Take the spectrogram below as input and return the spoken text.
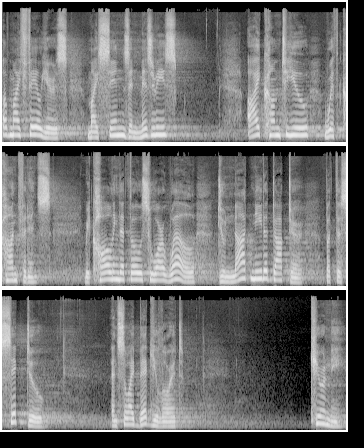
of my failures, my sins, and miseries, I come to you with confidence, recalling that those who are well do not need a doctor, but the sick do. And so I beg you, Lord, cure me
